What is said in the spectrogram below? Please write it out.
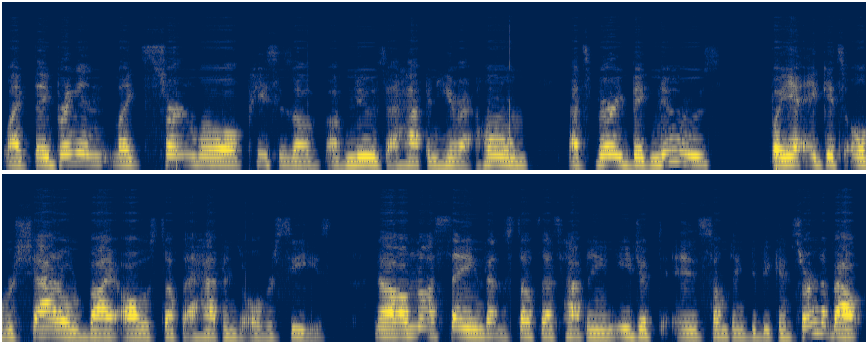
Like they bring in like certain little pieces of, of news that happen here at home that's very big news, but yet it gets overshadowed by all the stuff that happens overseas. Now, I'm not saying that the stuff that's happening in Egypt is something to be concerned about.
